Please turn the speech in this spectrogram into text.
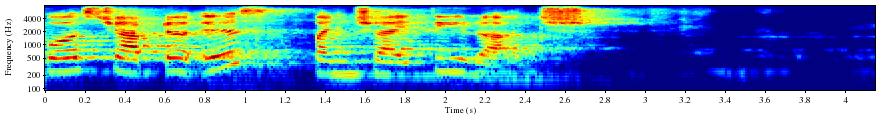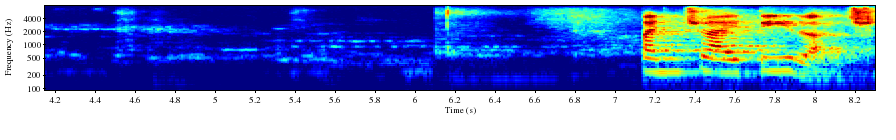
first chapter is Panchayati Raj. Panchayati Raj.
